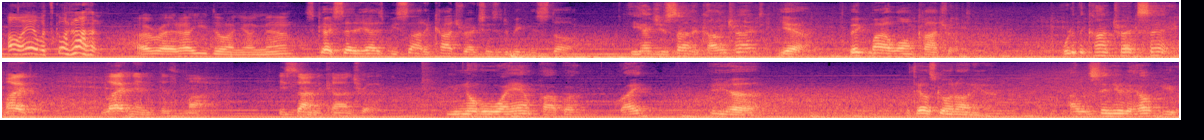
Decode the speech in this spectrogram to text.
it. Oh, hey, what's going on? All right, how you doing, young man? This guy said he has me sign a contract so he's to make me a star. He had you sign a contract? Yeah, big mile long contract. What did the contract say? Michael, Lightning is mine. He signed the contract. You know who I am, Papa, right? He, uh, what the hell's going on here? I was sent here to help you.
